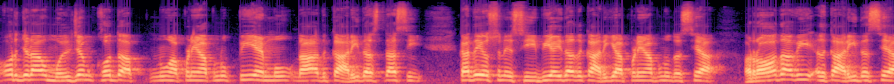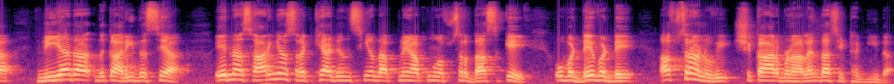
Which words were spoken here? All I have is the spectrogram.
ਔਰ ਜਿਹੜਾ ਉਹ ਮੁਲਜ਼ਮ ਖੁਦ ਆਪ- ਨੂੰ ਆਪਣੇ ਆਪ ਨੂੰ ਪੀਐਮਓ ਦਾ ਅਧਿਕਾਰੀ ਦੱਸਦਾ ਸੀ, ਕਦੇ ਉਸਨੇ ਸੀਬੀਆਈ ਦਾ ਅਧਿਕਾਰੀ ਆਪਣੇ ਆਪ ਨੂੰ ਦੱਸਿਆ, ਰੌ ਦਾ ਵੀ ਅਧਿਕਾਰੀ ਦੱਸਿਆ ਨੀਆ ਦਾ ਅਧਿਕਾਰੀ ਦੱਸਿਆ, ਇਹਨਾਂ ਸਾਰੀਆਂ ਸੁਰੱਖਿਆ ਏਜੰਸੀਆਂ ਦਾ ਆਪਣੇ ਆਪ ਨੂੰ ਅਫਸਰ ਦੱਸ ਕੇ ਉਹ ਵੱਡੇ ਵੱਡੇ ਅਫਸਰਾਂ ਨੂੰ ਵੀ ਸ਼ਿਕਾਰ ਬਣਾ ਲੈਂਦਾ ਸੀ ਠੱਗੀ ਦਾ।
